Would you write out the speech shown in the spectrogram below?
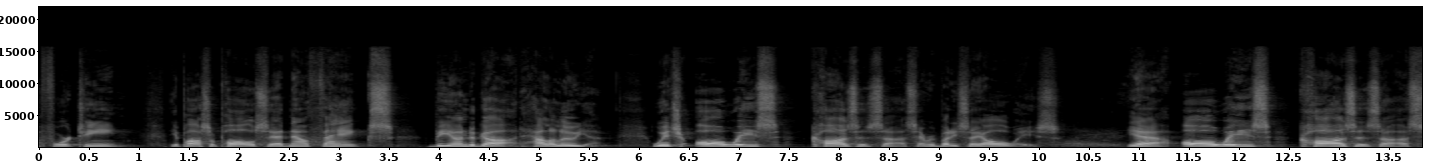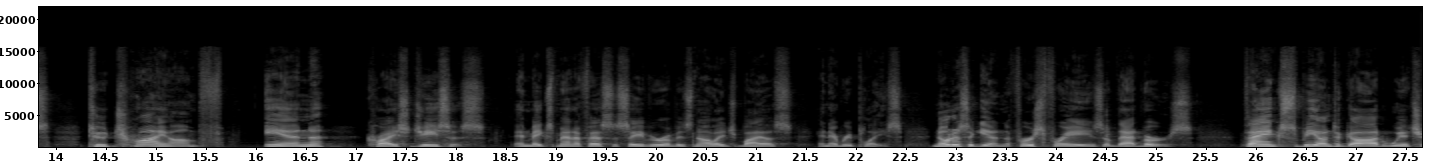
14. The Apostle Paul said, Now thanks be unto God, hallelujah, which always causes us, everybody say always. Yeah, always causes us to triumph in Christ Jesus and makes manifest the Savior of his knowledge by us in every place. Notice again the first phrase of that verse Thanks be unto God, which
